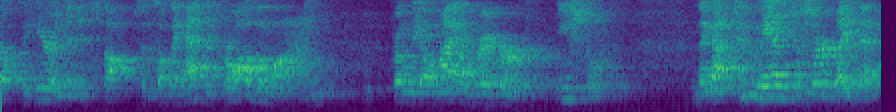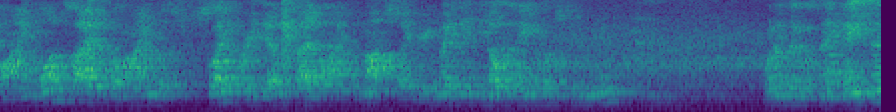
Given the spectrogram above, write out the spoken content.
up to here and then it stops. And so they had to draw the line from the Ohio River eastward. They got two men to survey that line. One side of the line was slavery, the other side of the line was not slavery. Anybody think you know the name of those two men? One of them was named Mason.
